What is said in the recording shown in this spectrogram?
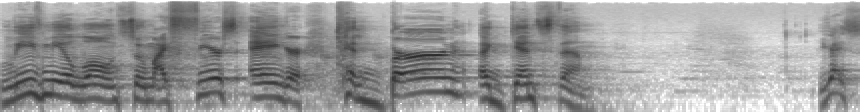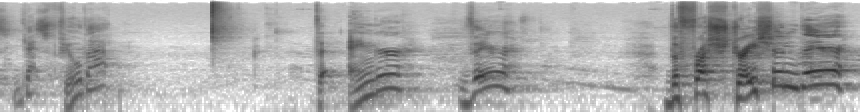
Leave me alone so my fierce anger can burn against them. You guys, you guys feel that? The anger there? The frustration there?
